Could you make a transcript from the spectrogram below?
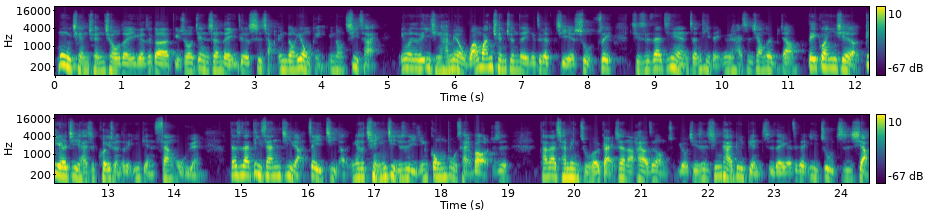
目前全球的一个这个比如说健身的一个市场，运动用品、运动器材。因为这个疫情还没有完完全全的一个这个结束，所以其实在今年整体的营运还是相对比较悲观一些的。第二季还是亏损这个一点三五元，但是在第三季啊，这一季啊，应该说前一季就是已经公布财报了，就是它在产品组合改善啊，还有这种尤其是新台币贬值的一个这个挹注之下，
